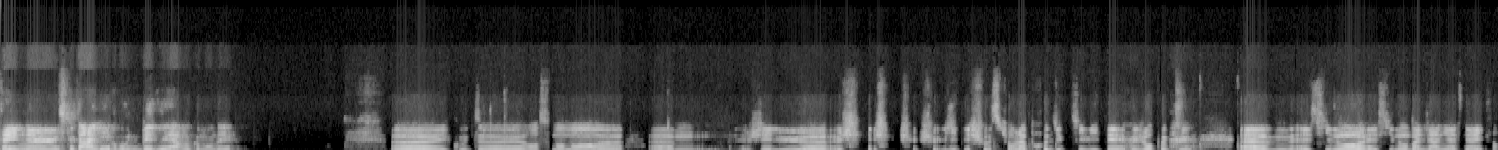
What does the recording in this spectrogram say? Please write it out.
Est-ce que tu as un livre ou une BD à recommander? Écoute, en ce moment, j'ai lu, je lis des choses sur la productivité, mais j'en peux plus. et sinon, et sinon bah, le dernier Astérix. Hein.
